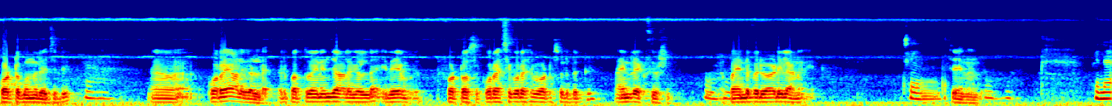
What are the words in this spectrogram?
കോട്ടക്കുന്നിൽ വെച്ചിട്ട്. കുറെ ആളുകളുടെ ഒരു പത്ത് പതിനഞ്ച് ആളുകളുടെ ഇതേ ഫോട്ടോസ് കുറേശ്ശെ കുറേശ്ശെ ഫോട്ടോസ് എടുത്തിട്ട് അതിന്റെ എക്സിബിഷൻ അപ്പൊ അതിന്റെ പരിപാടിയിലാണ് ചെയ്യുന്നത്. പിന്നെ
